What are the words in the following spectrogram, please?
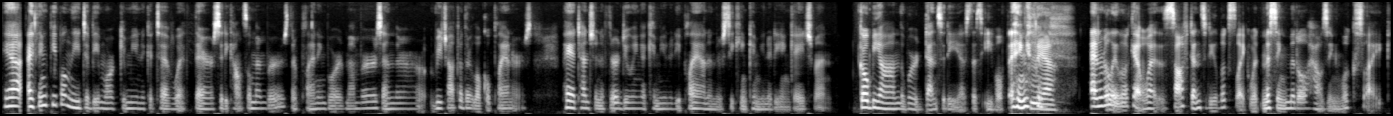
Yeah, I think people need to be more communicative with their city council members, their planning board members, and their reach out to their local planners. Pay attention if they're doing a community plan and they're seeking community engagement. Go beyond the word density as this evil thing. Yeah. and really look at what soft density looks like, what missing middle housing looks like,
